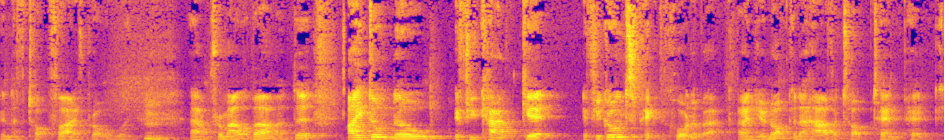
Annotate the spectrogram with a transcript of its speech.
in the top five probably. Mm. um, from Alabama. The, I don't know if you can't get if you're going to pick the quarterback and you're not going to have a top ten pick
